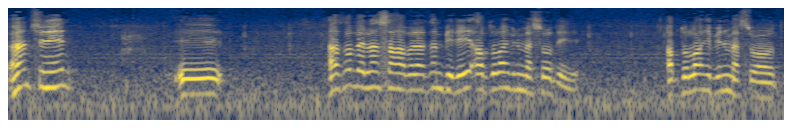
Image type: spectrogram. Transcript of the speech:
Həmçinin e, azab verilən sahabələrdən biri Abdullah ibn Məsud idi. Abdullah ibn Məsud.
